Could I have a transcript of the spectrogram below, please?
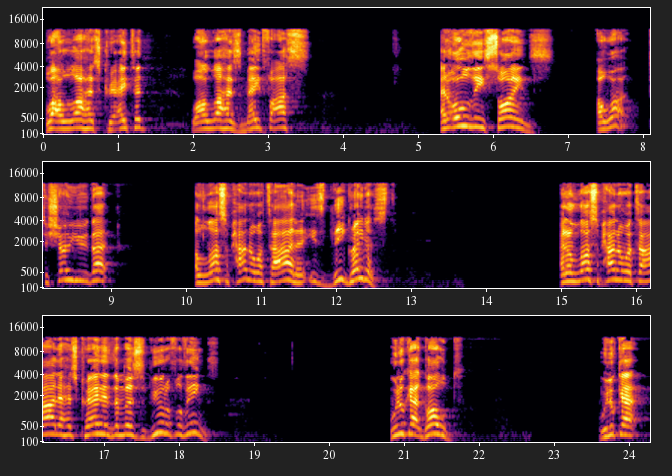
What Allah has created, what Allah has made for us. And all these signs are what? To show you that Allah subhanahu wa ta'ala is the greatest. And Allah subhanahu wa ta'ala has created the most beautiful things. We look at gold. We look at,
